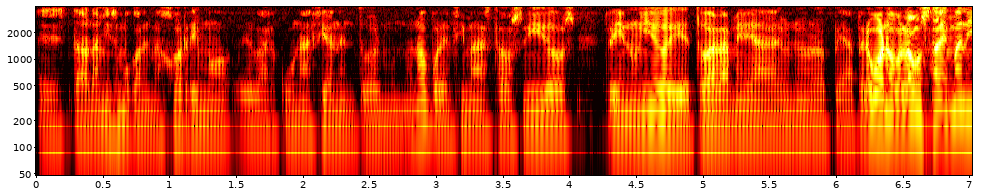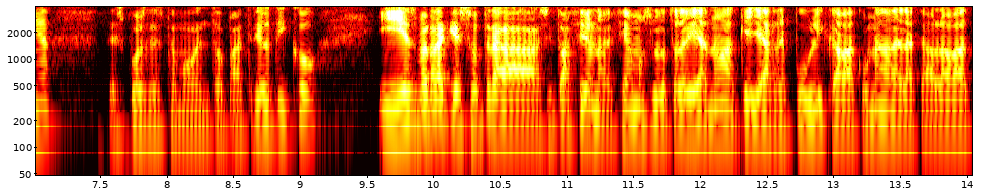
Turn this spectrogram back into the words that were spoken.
está ahora mismo con el mejor ritmo de vacunación en todo el mundo, ¿no? Por encima de Estados Unidos, Reino Unido y de toda la media de la Unión Europea. Pero bueno, volvamos a Alemania después de este momento patriótico. Y es verdad que es otra situación, lo decíamos el otro día, ¿no? Aquella república vacunada de la que hablaba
